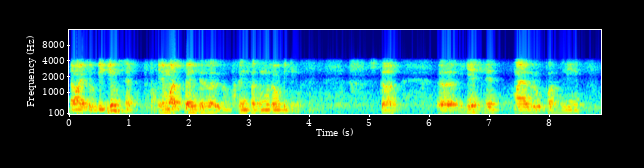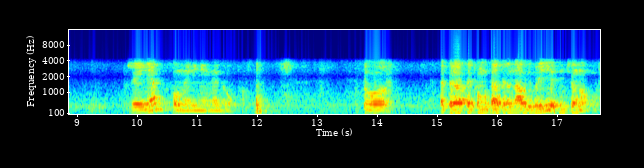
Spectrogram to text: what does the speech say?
давайте убедимся, или может кто-нибудь кто в этом уже убедился, что э, если моя группа Ли GLM, полная линейная группа, то операция коммутатора на Ли это ничего нового.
